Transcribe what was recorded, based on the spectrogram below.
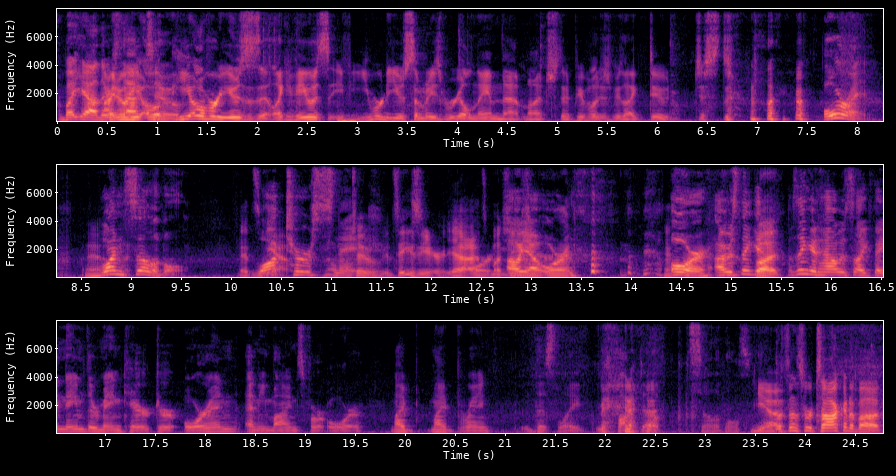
but yeah I there's know that he o- too he overuses it. Like if he was, if you were to use somebody's real name that much, that people would just be like, "Dude, just." Orin, Yeah, one but- syllable. It's Water no, snake. two. It's easier. Yeah, it's Or- much. oh yeah, easier. Orin. or I was thinking, But- I was thinking how it's like they named their main character Orin, and he mines for ore. My my brain this late fucked up syllables. yeah. But since we're talking about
